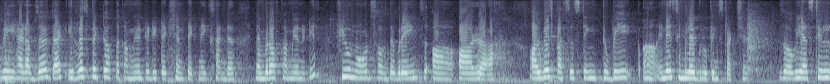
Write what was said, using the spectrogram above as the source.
we had observed that irrespective of the community detection techniques and uh, number of communities, few nodes of the brains uh, are uh, always persisting to be uh, in a similar grouping structure. So we are still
